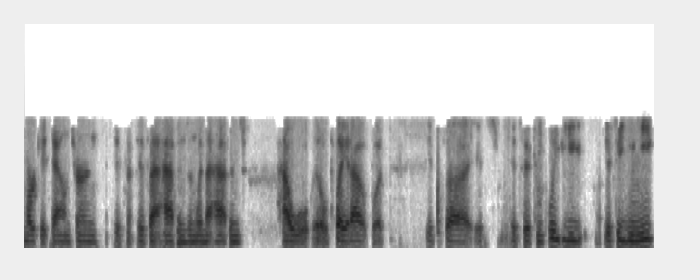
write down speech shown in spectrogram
market downturn, if if that happens and when that happens, how will, it'll play it out. But it's uh, it's it's a completely it's a unique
